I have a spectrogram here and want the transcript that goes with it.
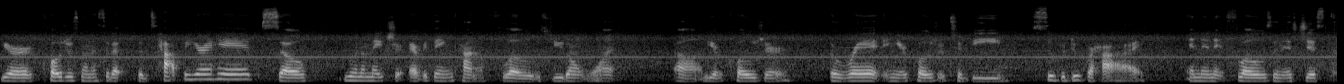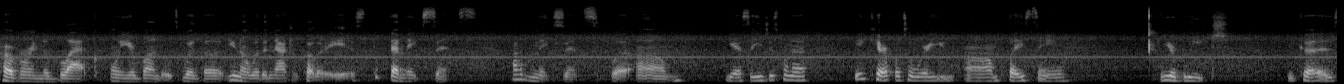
your closure is going to sit at the top of your head. So you want to make sure everything kind of flows. You don't want um, your closure, the red in your closure to be super duper high and then it flows and it's just covering the black on your bundles where the you know where the natural color is if that makes sense I hope it makes sense but um yeah so you just want to be careful to where you um placing your bleach because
